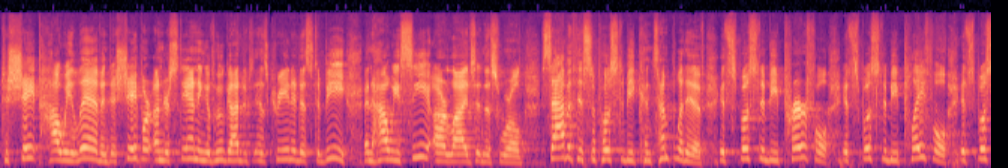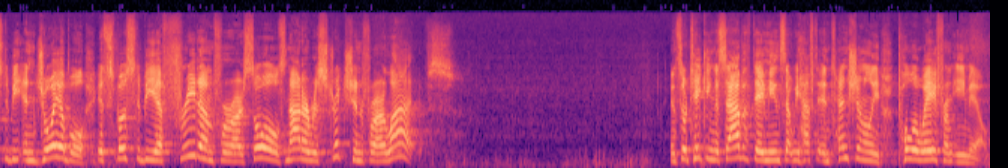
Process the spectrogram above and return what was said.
to shape how we live and to shape our understanding of who God has created us to be and how we see our lives in this world. Sabbath is supposed to be contemplative, it's supposed to be prayerful, it's supposed to be playful, it's supposed to be enjoyable, it's supposed to be a freedom for our souls, not a restriction for our lives. And so, taking a Sabbath day means that we have to intentionally pull away from email.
